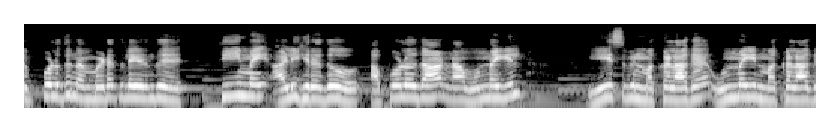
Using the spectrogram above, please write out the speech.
எப்பொழுது நம்மிடத்திலிருந்து தீமை அழிகிறதோ அப்பொழுதுதான் நாம் உண்மையில் இயேசுவின் மக்களாக உண்மையின் மக்களாக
